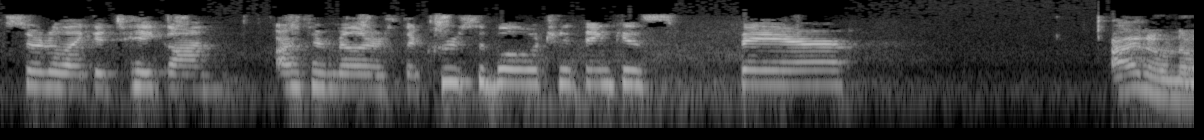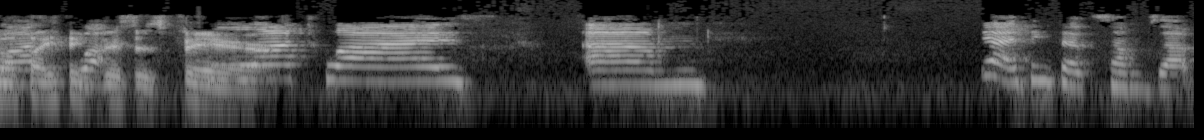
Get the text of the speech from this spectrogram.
sort of like a take on Arthur Miller's The Crucible, which I think is fair. I don't know if I think plot- this is fair. Plot wise, um, yeah, I think that sums up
